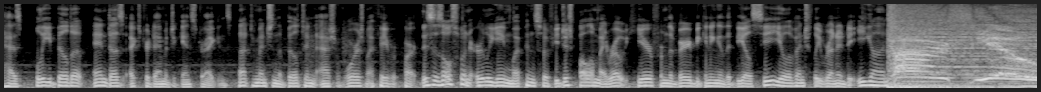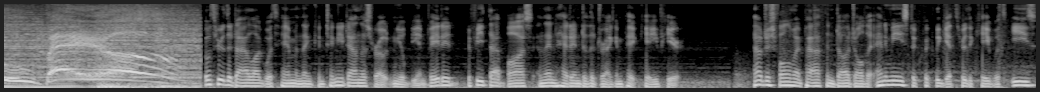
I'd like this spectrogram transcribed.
has bleed buildup, and does extra damage against dragons. Not to mention the built-in Ash of War is my favorite part. This is also an early game weapon, so if you just follow my route here from the very beginning of the DLC, you'll eventually run into Igon. Curse you! Go through the dialogue with him and then continue down this route and you'll be invaded, defeat that boss, and then head into the Dragon Pit Cave here. Now just follow my path and dodge all the enemies to quickly get through the cave with ease.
